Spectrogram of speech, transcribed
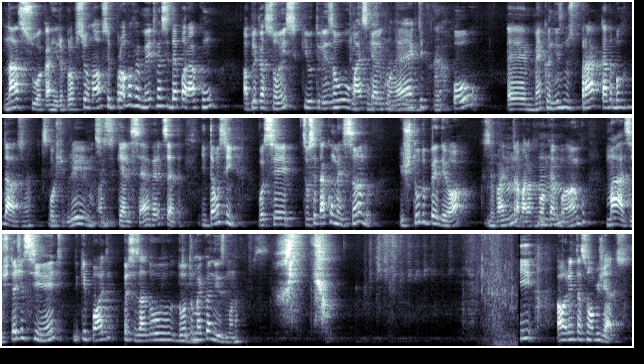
na sua carreira profissional, você provavelmente vai se deparar com aplicações que utilizam o MySQL Connect é. ou é, mecanismos para cada banco de dados, né? PostgreSQL, SQL Server, etc. Então, assim, você, se você está começando, estuda o PDO, você uhum, vai trabalhar com qualquer uhum. banco, mas esteja ciente de que pode precisar do, do outro mecanismo, né? E a orientação a objetos.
